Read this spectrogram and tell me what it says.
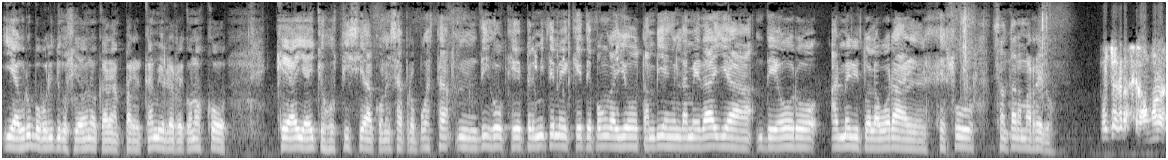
y al Grupo Político Ciudadano para el Cambio le reconozco que haya hecho justicia con esa propuesta. Mm, digo que permíteme que te ponga yo también la medalla de oro al mérito laboral, Jesús Santana Marrero. Muchas gracias, amor.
